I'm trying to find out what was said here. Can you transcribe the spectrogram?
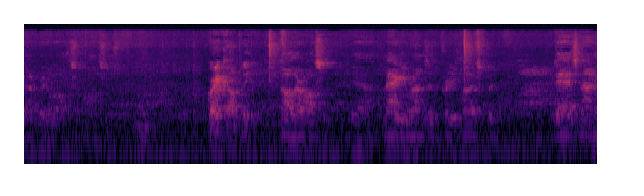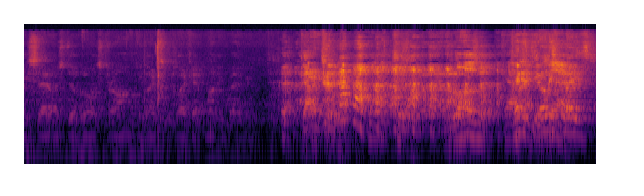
got rid of all the sponsors. Great company. Oh, they're awesome. Yeah, Maggie runs it pretty much, but Dad's 97, still going strong. He likes to collect that money, baby. Got to. Love it. And it's the only place,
